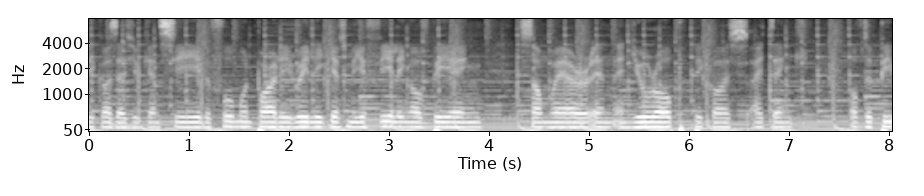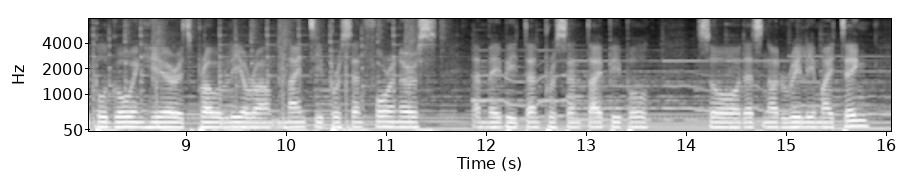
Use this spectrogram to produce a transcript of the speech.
Because as you can see, the full moon party really gives me a feeling of being somewhere in, in Europe. Because I think of the people going here, it's probably around 90% foreigners and maybe 10% Thai people. So that's not really my thing.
